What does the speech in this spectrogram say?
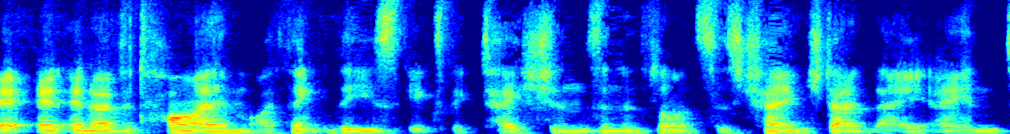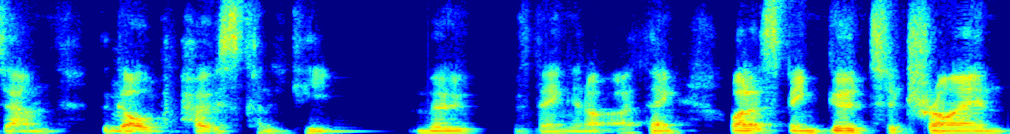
and, and, over time, I think these expectations and influences change, don't they? And um, the mm. goalposts kind of keep moving. And I think while it's been good to try and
